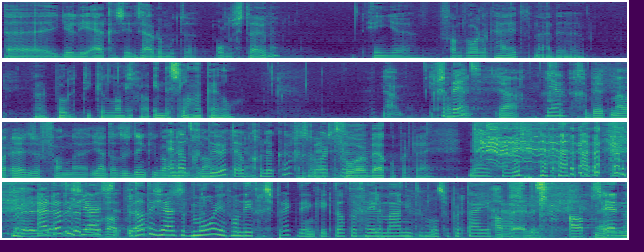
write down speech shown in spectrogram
eh, jullie ergens in zouden moeten ondersteunen? In je verantwoordelijkheid naar, de, naar het politieke landschap? In de slangenkuil. Nou, ik Gebed? Mijn- ja, ge- Ja. gebed, maar hè, dus van, eh, ja, dat is denk ik wel En dat gebeurt ook gelukkig. Gebed wordt, eh, voor welke partij? Nee, gebed- ja, dat, is juist, dat is juist het mooie van dit gesprek, denk ik. Dat het helemaal niet om onze partijen gaat. Absoluut. Absoluut. En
